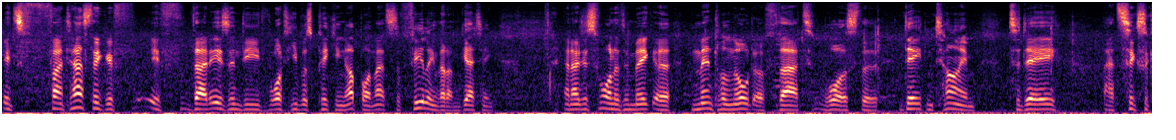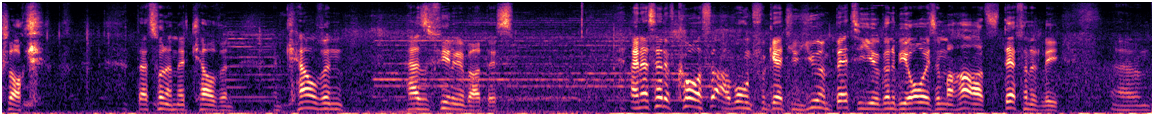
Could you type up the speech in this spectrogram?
it's fantastic if if that is indeed what he was picking up on. That's the feeling that i'm getting. And i just wanted to make a mental note of that was the date and time. Today at six o'clock. That's when i met calvin. And calvin has a feeling about this and I said, of course, I won't forget you. You and Betty, you're going to be always in my heart, definitely. Um,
